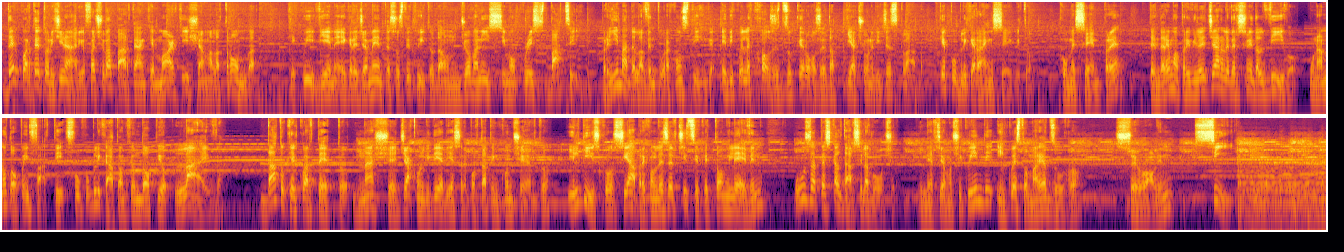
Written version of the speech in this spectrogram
Del quartetto originario faceva parte anche Mark Isham alla tromba, che qui viene egregiamente sostituito da un giovanissimo Chris Butty, prima dell'avventura con Sting e di quelle cose zuccherose da piacione di jazz club che pubblicherà in seguito. Come sempre, tenderemo a privilegiare le versioni dal vivo. Un anno dopo, infatti, fu pubblicato anche un doppio live. Dato che il quartetto nasce già con l'idea di essere portato in concerto, il disco si apre con l'esercizio che Tony Levin usa per scaldarsi la voce. Immergiamoci quindi in questo mare azzurro, Sir Rollin Sea.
